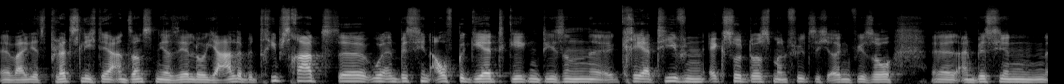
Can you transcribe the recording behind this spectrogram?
äh, weil jetzt plötzlich der ansonsten ja sehr loyale Betriebsrat äh, wohl ein bisschen aufbegehrt gegen diesen kreativen Exodus. Man fühlt sich irgendwie so ein bisschen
